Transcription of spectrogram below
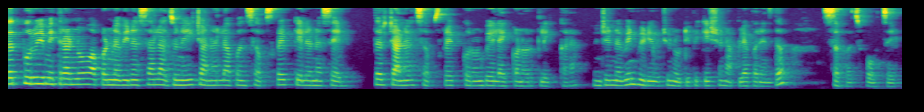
तत्पूर्वी मित्रांनो आपण नवीन असाल अजूनही चॅनलला आपण सबस्क्राईब केलं नसेल तर चॅनल सबस्क्राईब करून बेल आयकॉनवर क्लिक करा म्हणजे नवीन व्हिडिओची नोटिफिकेशन आपल्यापर्यंत सहज पोहोचेल.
